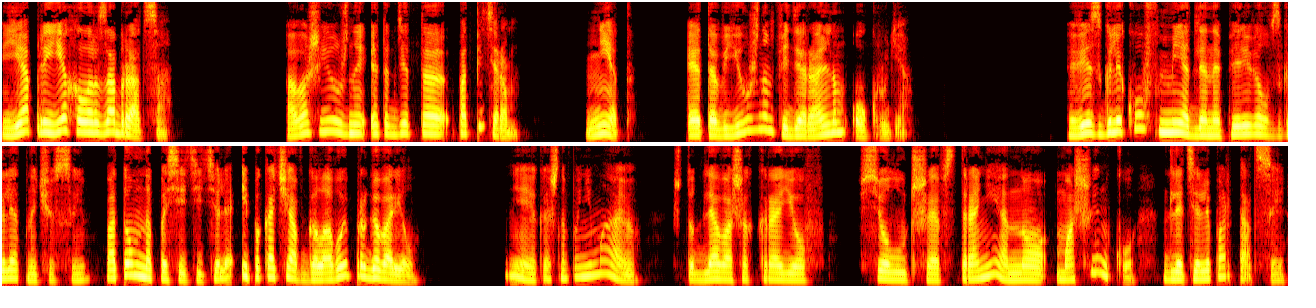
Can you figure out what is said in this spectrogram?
Я приехал разобраться. А ваш Южный — это где-то под Питером? Нет, это в Южном федеральном округе. Визгляков медленно перевел взгляд на часы, потом на посетителя и, покачав головой, проговорил. «Не, я, конечно, понимаю, что для ваших краев все лучшее в стране, но машинку для телепортации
